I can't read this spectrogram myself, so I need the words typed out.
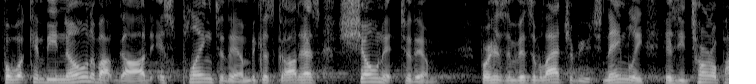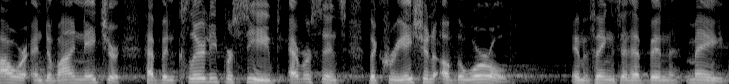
For what can be known about God is plain to them because God has shown it to them. For his invisible attributes, namely his eternal power and divine nature, have been clearly perceived ever since the creation of the world in the things that have been made.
